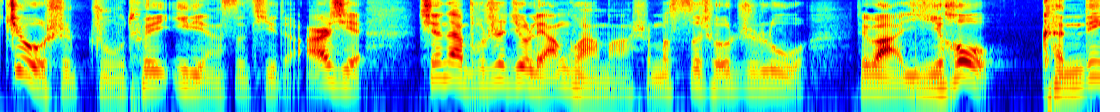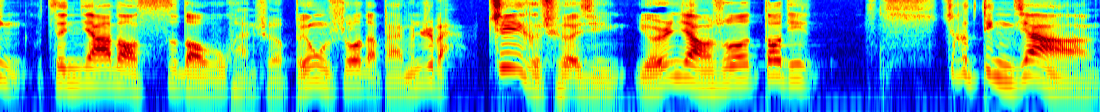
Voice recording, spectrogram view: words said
就是主推 1.4T 的，而且现在不是就两款吗？什么丝绸之路，对吧？以后。肯定增加到四到五款车，不用说的，百分之百。这个车型，有人讲说，到底这个定价啊，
